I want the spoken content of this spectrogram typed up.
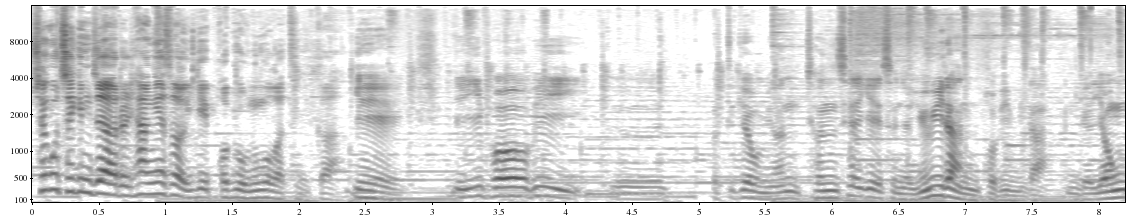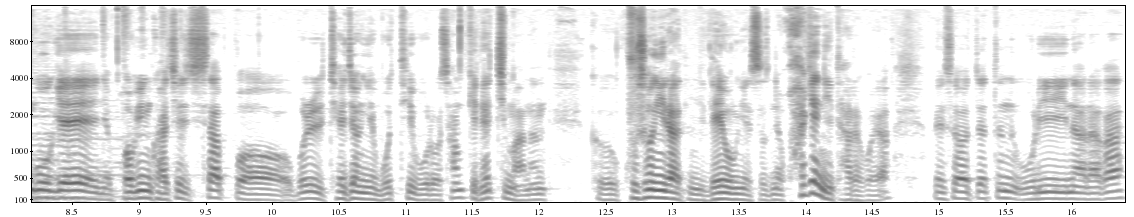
최고 책임자를 향해서 이게 법이 오는 것 같으니까. 예, 이 법이 그 어떻게 보면 전 세계에서 유일한 법입니다. 그러니까 영국의 법인 과세지사법을 제정의 모티브로 삼긴 했지만은 그 구성이라든지 내용에서 이제 확연히 다르고요. 그래서 어쨌든 우리나라가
